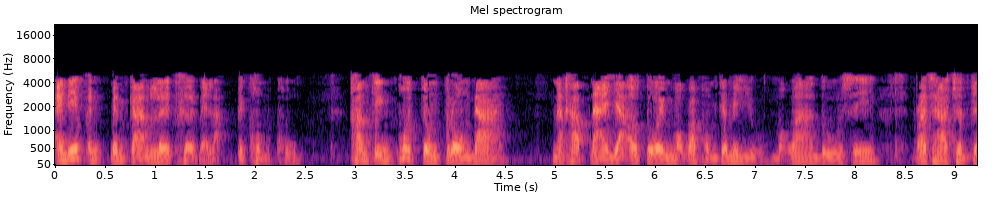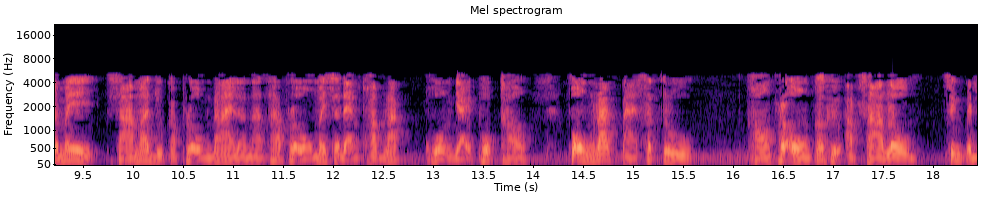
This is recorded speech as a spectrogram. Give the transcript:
อันนี้เป็นเป็นการเลยเถิดไปละไปข่มขู่ความจริงพูดตรงๆได้นะครับ แต่อย่าเอาตัวเองบอกว่าผมจะไม่อยู่ บอกว่าดูซิประชาชนจะไม่สามารถอยู่กับพระองค์ได้แล้วนะ ถ้าพระองค์ไม่แสดงความรักห่วงใยพวกเขา พระองค์รักแต่ศัตรู ของพระองค์ก็คืออับซาโลม ซึ่งเป็น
